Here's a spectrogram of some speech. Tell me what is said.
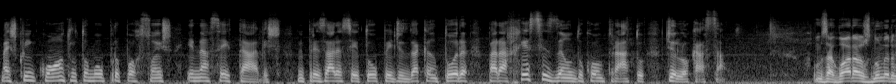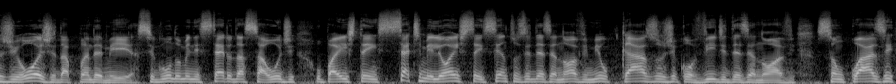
mas que o encontro tomou proporções inaceitáveis. O empresário aceitou o pedido da cantora para a rescisão do contrato de locação. Vamos agora aos números de hoje da pandemia. Segundo o Ministério da Saúde, o país tem 7 milhões 619 mil casos de Covid-19. São quase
